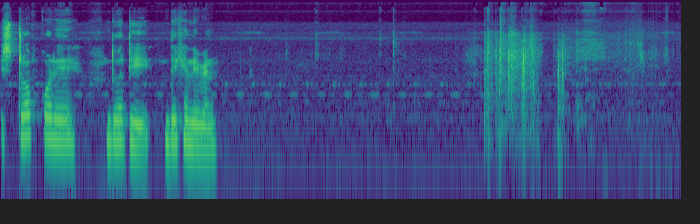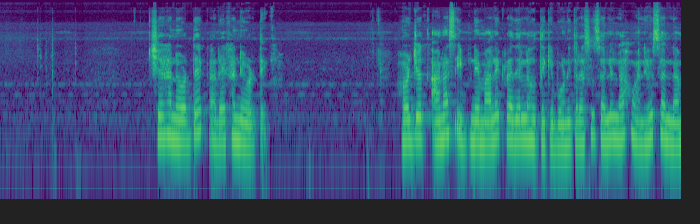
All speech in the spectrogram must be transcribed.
স্টপ করে দোয়াটি দেখে নেবেন। সেখানে অর্ধেক আর এখানে অর্ধেক। হরজত আনাস ইবনে মালিক রাজাল্লাহ থেকে বর্ণিত রাসুল সাল্লাহ আলহ্লাম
